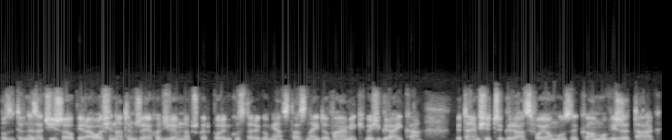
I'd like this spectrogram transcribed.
pozytywne zacisze opierało się na tym, że ja chodziłem na przykład po rynku Starego Miasta, znajdowałem jakiegoś grajka, pytałem się, czy gra swoją muzykę, on mówi, że tak.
